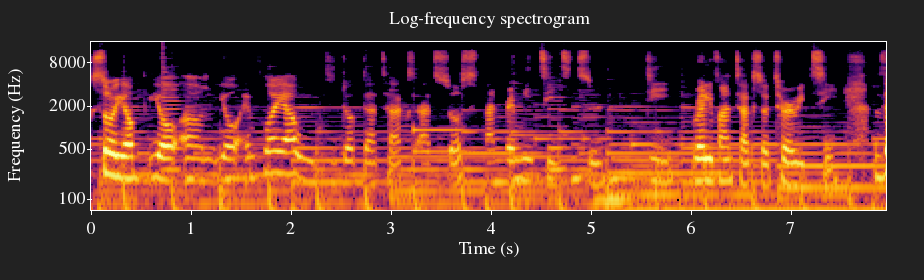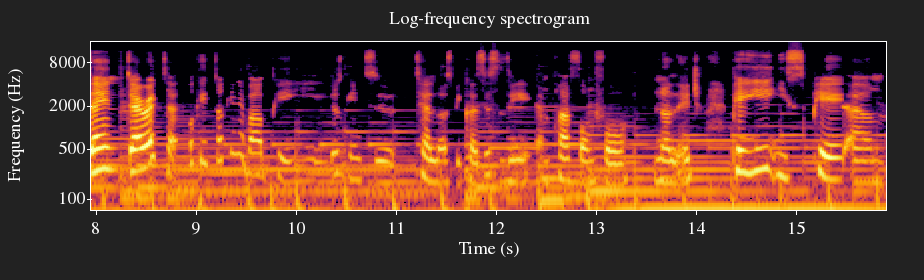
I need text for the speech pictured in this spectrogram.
So your your um your employer will deduct that tax at source and remit it to the relevant tax authority. Then director, okay, talking about PAYE, just going to tell us because this is a um, platform for knowledge. PAYE is paid um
